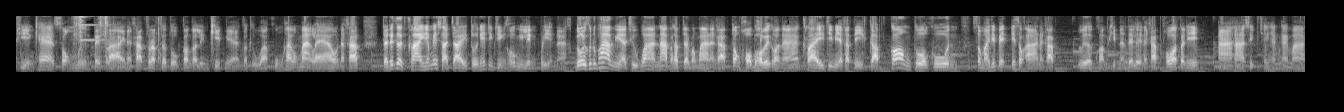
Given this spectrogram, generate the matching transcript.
เพียงแค่ 20,000 ไปปลายๆนะครับสำหรับเจ้าตัวกล้องกับเลนส์คิดเนี่ยก็ถือว่าคุ้มค่ามากๆแล้วนะครับ แต่ถ้าเกิดใครยังไม่สะใจตัวนี้จริงๆ เขาก็มีเลนส์เปลี่ยนนะ โดยคุณภาพเนี่ยถือว่าน่าประทับใจมากๆนะครับ ต้องขอบอกไว้ก่อนนะ ใครที่มีอคติกับกล้องตัวคูณสมัยที่เป็น SLR นะครับเลือกความคิดนั้นได้เลยนะครับ เพราะว่าตอนนี้ R50 ใช้งานง่ายมาก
